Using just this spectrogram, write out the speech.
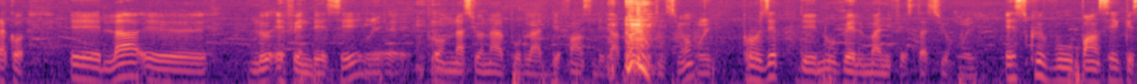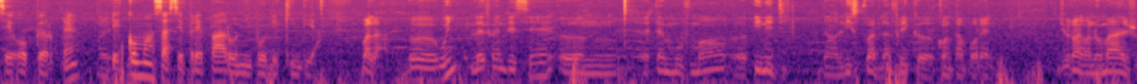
D'accord. Et là, euh, le FNDC, Oui. euh, Front National pour la défense de la Constitution, Oui. projette de nouvelles manifestations. Oui. Est-ce que vous pensez que c'est opportun. Et comment ça se prépare au niveau de Kindia? Voilà. Euh, oui, le FNDC est un mouvement inédit dans l'histoire de l'Afrique contemporaine. Je rends un hommage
